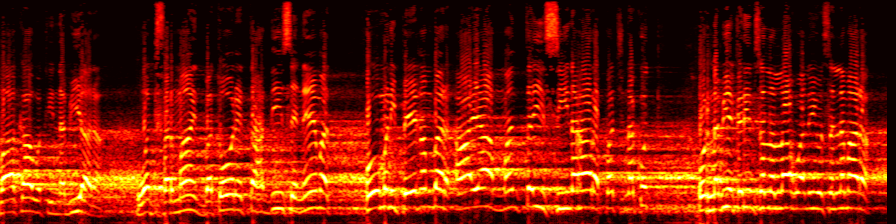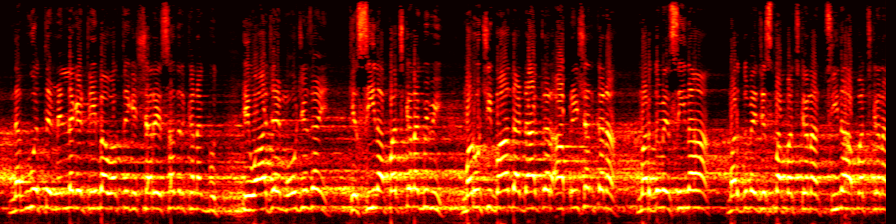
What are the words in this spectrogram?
پاکا وتی نبی آرا ود فرمائیں بطور تحدیث نعمت، او منی پیغمبر، آیا منتی سینہارا پچ نکت؟ اور نبی کریم صلی اللہ علیہ وسلم آرا، نبوت تے مل لگے ٹیمبا وقت کے شر صدر کنک بود۔ ای واجہ موجزائیں کہ سینہ پچ کنک بھی بھی، مروچی باندھا ڈاکٹر آپریشن کنا، مردم سینہ، مردم جسمہ پچ کنا، سینہ پچ کنا۔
